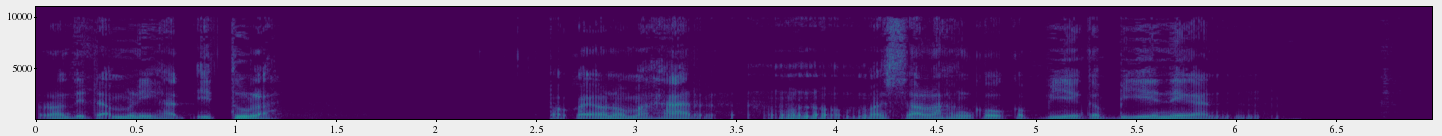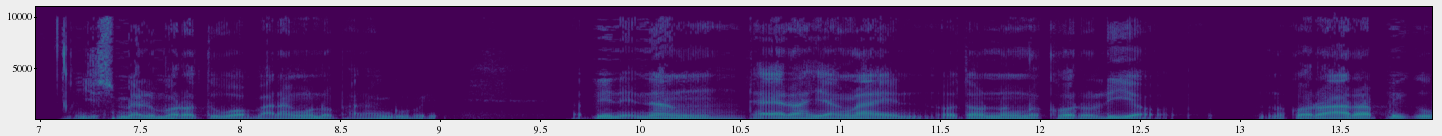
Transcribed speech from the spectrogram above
orang tidak melihat itulah. Pokoknya ono mahar ono masalah engkau kepiye kepiye ini kan. Yusmel tua barang ono barang gue tapi ini nang daerah yang lain atau nang negara liya negara Arab itu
